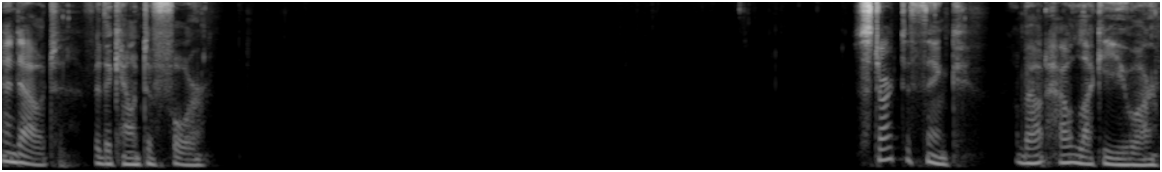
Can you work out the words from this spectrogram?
and out for the count of four. Start to think about how lucky you are.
